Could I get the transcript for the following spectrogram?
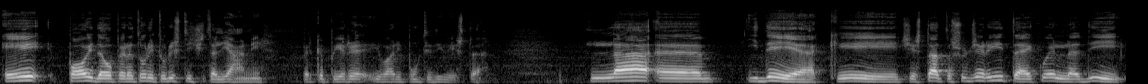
e poi da operatori turistici italiani per capire i vari punti di vista. L'idea eh, che ci è stata suggerita è quella di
